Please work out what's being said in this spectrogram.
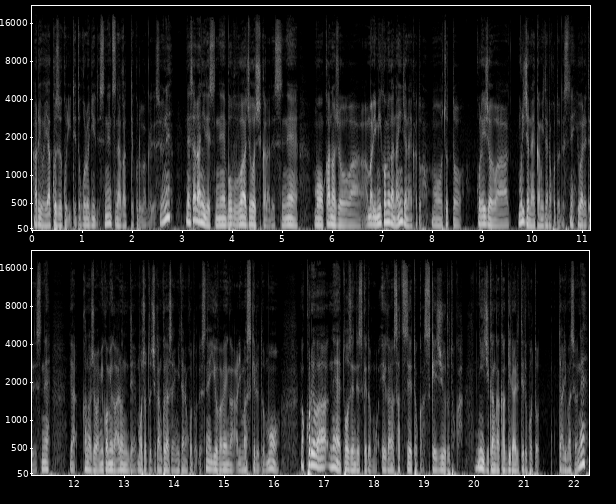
あるいは役作りってところにですね、繋がってくるわけですよね。で、さらにですね、ボブは上司からですね、もう彼女はあまり見込みがないんじゃないかと、もうちょっとこれ以上は無理じゃないかみたいなことですね、言われてですね、いや、彼女は見込みがあるんで、もうちょっと時間くださいみたいなことをですね、言う場面がありますけれども、まあ、これはね、当然ですけども、映画の撮影とかスケジュールとかに時間が限られてることってありますよね。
